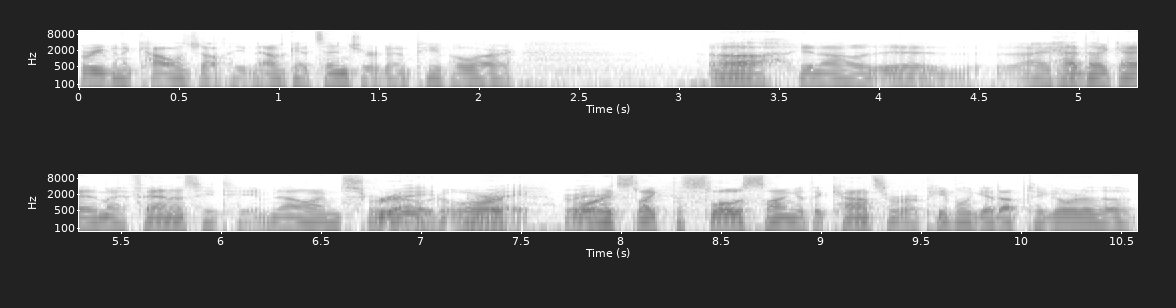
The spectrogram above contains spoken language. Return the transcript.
or even a college athlete now gets injured and people are ah you know uh, i had that guy in my fantasy team. Now i'm screwed. Right, or right, or it's like the slow song at the concert where people get up to go to the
